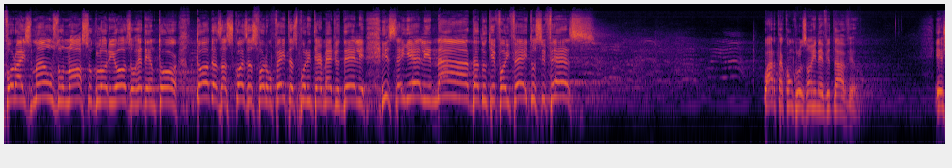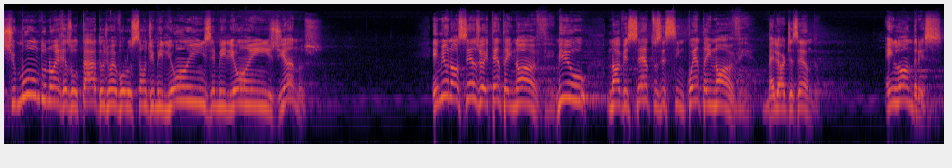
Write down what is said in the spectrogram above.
foram as mãos do nosso glorioso redentor. Todas as coisas foram feitas por intermédio dele, e sem ele nada do que foi feito se fez. Quarta conclusão inevitável este mundo não é resultado de uma evolução de milhões e milhões de anos. Em 1989, 1959, melhor dizendo, em Londres,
